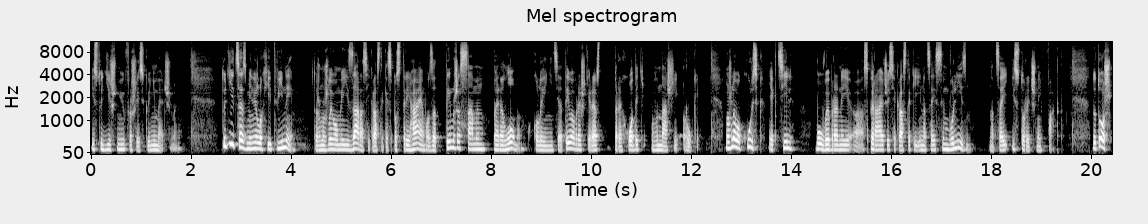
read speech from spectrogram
із тодішньою фашистською Німеччиною. Тоді це змінило хід війни. Тож, можливо, ми і зараз якраз таки спостерігаємо за тим же самим переломом, коли ініціатива, врешті-решт, переходить в наші руки. Можливо, Курськ як ціль був вибраний, е, спираючись якраз таки і на цей символізм, на цей історичний факт. До того ж,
